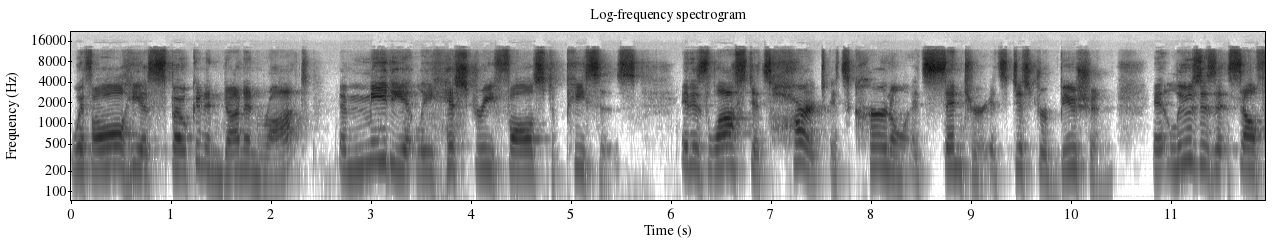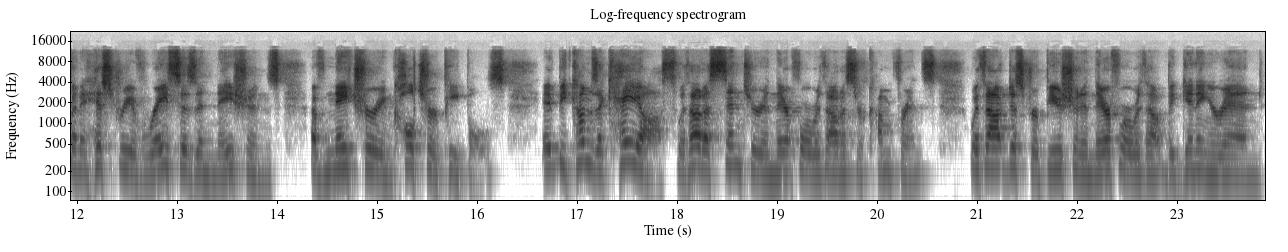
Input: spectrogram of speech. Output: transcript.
with all he has spoken and done and wrought, immediately history falls to pieces. It has lost its heart, its kernel, its center, its distribution. It loses itself in a history of races and nations, of nature and culture peoples it becomes a chaos without a center and therefore without a circumference, without distribution and therefore without beginning or end,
